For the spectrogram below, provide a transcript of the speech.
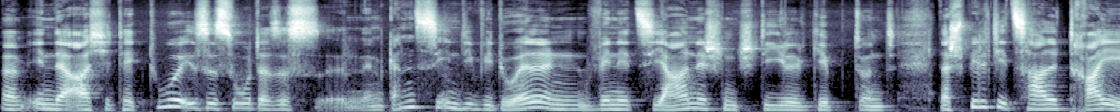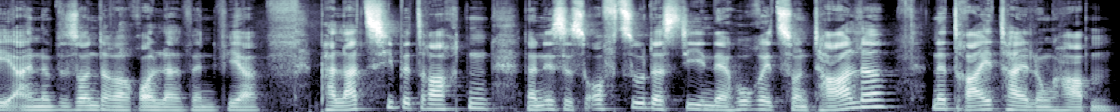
Ähm, in der Architektur ist es so, dass es einen ganz individuellen venezianischen Stil gibt und da spielt die Zahl 3 eine besondere Rolle. Wenn wir Palazzi betrachten, dann ist es oft so, dass die in der Horizontale eine Dreiteilung haben.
